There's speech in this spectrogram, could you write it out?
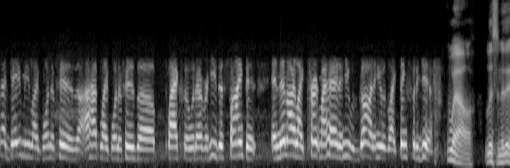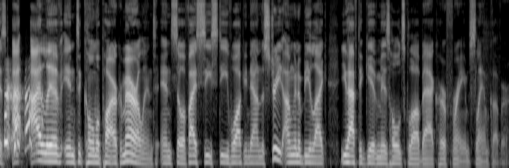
had gave me like one of his. I have like one of his uh, plaques or whatever. He just signed it, and then I like turned my head, and he was gone, and he was like, "Thanks for the gift." Well, listen to this. I, I live in Takoma Park, Maryland. And so if I see Steve walking down the street, I'm going to be like, you have to give Ms. Holdsclaw back her framed slam cover.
